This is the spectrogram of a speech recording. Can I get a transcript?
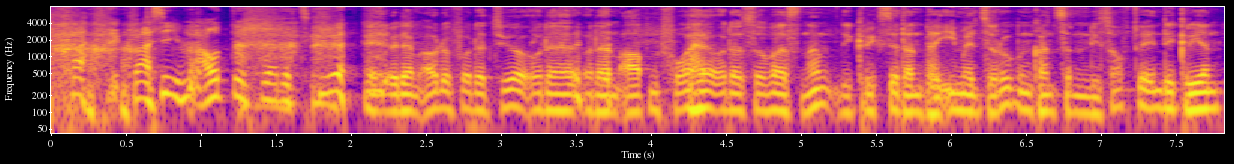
Quasi im Auto vor der Tür. Entweder im Auto vor der Tür oder, oder am Abend vorher oder sowas. Ne? Die kriegst du dann per E-Mail zurück und kannst dann in die Software integrieren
